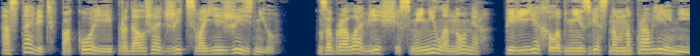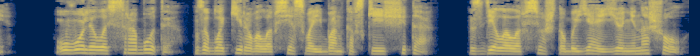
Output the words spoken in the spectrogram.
оставить в покое и продолжать жить своей жизнью. Забрала вещи, сменила номер, переехала в неизвестном направлении. Уволилась с работы, заблокировала все свои банковские счета. Сделала все, чтобы я ее не нашел.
